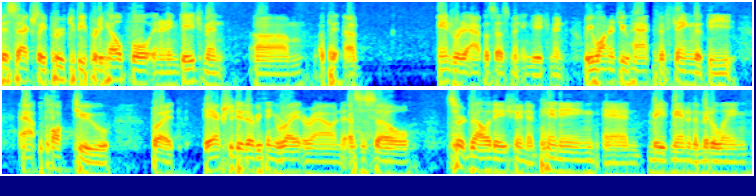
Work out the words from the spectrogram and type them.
this actually proved to be pretty helpful in an engagement, um, a, a Android app assessment engagement. We wanted to hack the thing that the app talked to but they actually did everything right around SSL cert validation and pinning and made man in the middling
